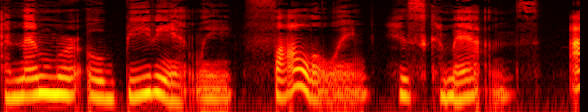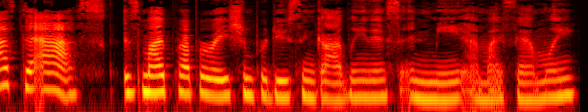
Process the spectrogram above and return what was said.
and then we're obediently following his commands. I have to ask, is my preparation producing godliness in me and my family?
